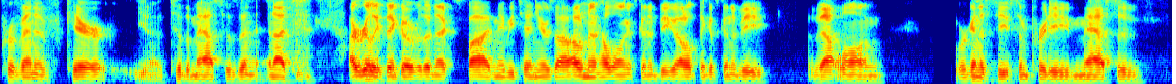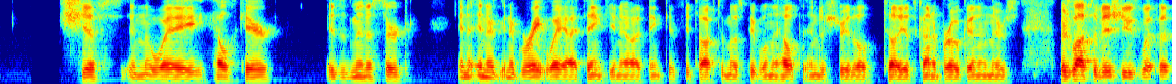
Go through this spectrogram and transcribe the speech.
preventive care you know to the masses and and i i really think over the next five maybe ten years i don't know how long it's going to be i don't think it's going to be that long we're going to see some pretty massive shifts in the way healthcare is administered in, in, a, in a great way. I think, you know, I think if you talk to most people in the health industry, they'll tell you it's kind of broken and there's, there's lots of issues with it.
